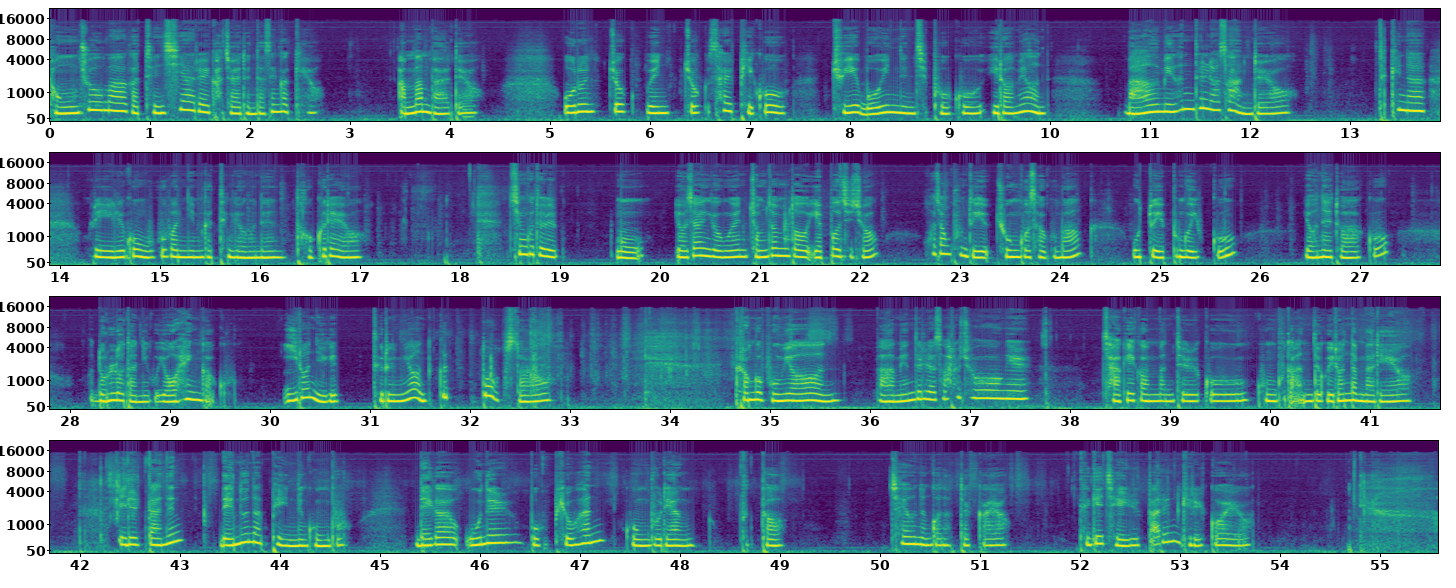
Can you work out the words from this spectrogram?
경주마 같은 시야를 가져야 된다 생각해요. 앞만 봐야 돼요. 오른쪽, 왼쪽 살피고 뒤에 뭐 있는지 보고 이러면 마음이 흔들려서 안 돼요. 특히나 우리 1059번님 같은 경우는 더 그래요. 친구들, 뭐, 여자인 경우엔 점점 더 예뻐지죠? 화장품도 좋은 거 사고 막, 옷도 예쁜 거 입고, 연애도 하고, 놀러 다니고, 여행 가고, 이런 얘기 들으면 끝도 없어요. 그런 거 보면 마음이 흔들려서 하루 종일 자괴감만 들고 공부도 안 되고 이런단 말이에요. 일단은 내 눈앞에 있는 공부. 내가 오늘 목표한 공부량부터 채우는 건 어떨까요? 그게 제일 빠른 길일 거예요.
